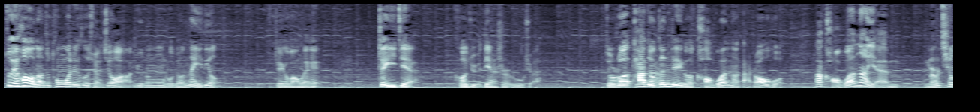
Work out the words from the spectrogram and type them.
最后呢，就通过这次选秀啊，玉贞公主就内定这个王维这一届科举殿试入选，就是说他就跟这个考官呢打招呼，那考官呢也门儿清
